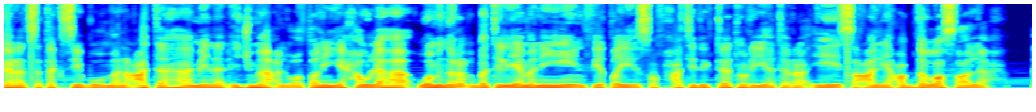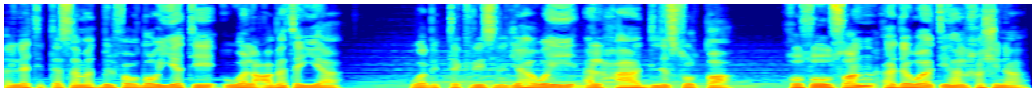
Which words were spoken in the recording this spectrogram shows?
كانت ستكسب منعتها من الإجماع الوطني حولها ومن رغبة اليمنيين في طي صفحة دكتاتورية الرئيس علي عبد الله صالح التي اتسمت بالفوضوية والعبثية. وبالتكريس الجهوي الحاد للسلطة. خصوصا أدواتها الخشنة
